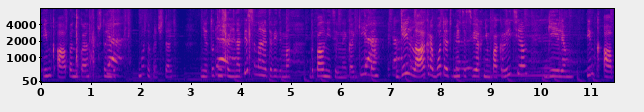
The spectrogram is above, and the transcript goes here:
Pink Up, а ну-ка, что-нибудь можно прочитать? Нет, тут ничего не написано, это, видимо, дополнительные какие-то. Гель-лак работает вместе с верхним покрытием гелем Pink Up,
